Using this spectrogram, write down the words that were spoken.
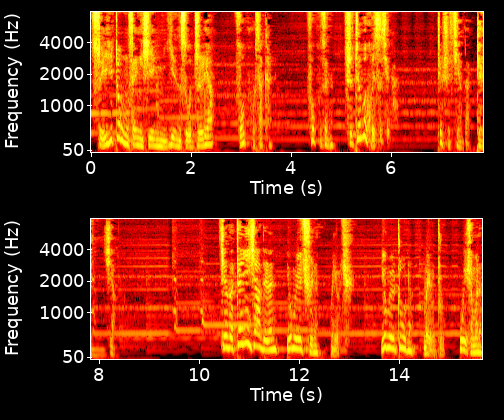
随众生心应所知量”，佛菩萨看的，佛菩萨看是这么回事情啊！这是见到真相。见到真相的人有没有取呢？没有取。有没有住呢？没有住。为什么呢？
